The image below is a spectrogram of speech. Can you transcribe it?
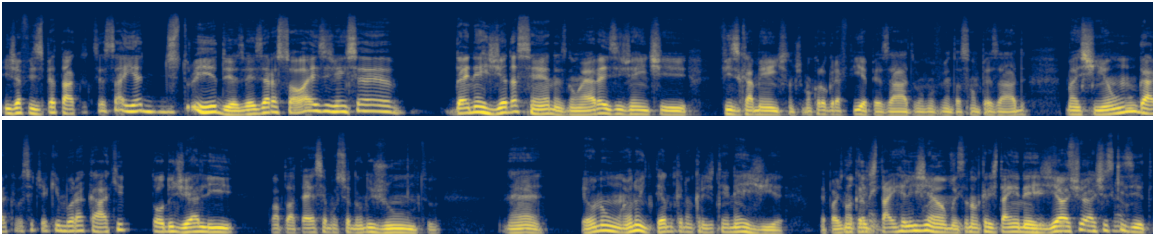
E já fiz espetáculos que você saía destruído. E às vezes era só a exigência da energia das cenas, não era exigente fisicamente, não tinha uma coreografia pesada, uma movimentação pesada, mas tinha um lugar que você tinha que emburacar que todo dia ali, com a plateia se emocionando junto, né? Eu não, eu não entendo que não acredita em energia. Você pode não Eu também. acreditar em religião, mas você não acreditar em energia, eu acho, eu acho Não. esquisito.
